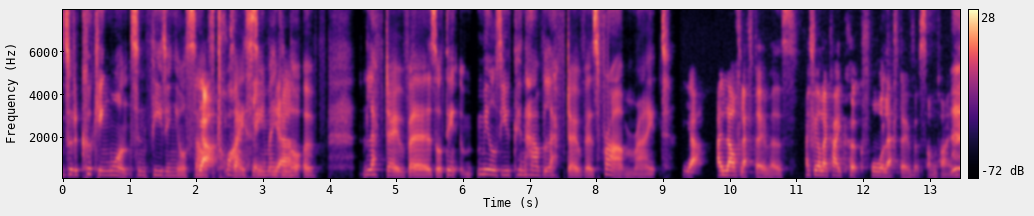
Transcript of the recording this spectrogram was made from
sort of cooking once and feeding yourself Yeah, twice. exactly. You make Yeah. a lot of leftovers or th- meals you can have leftovers from, right? Yeah, I love leftovers. I feel like I cook for leftovers sometimes.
